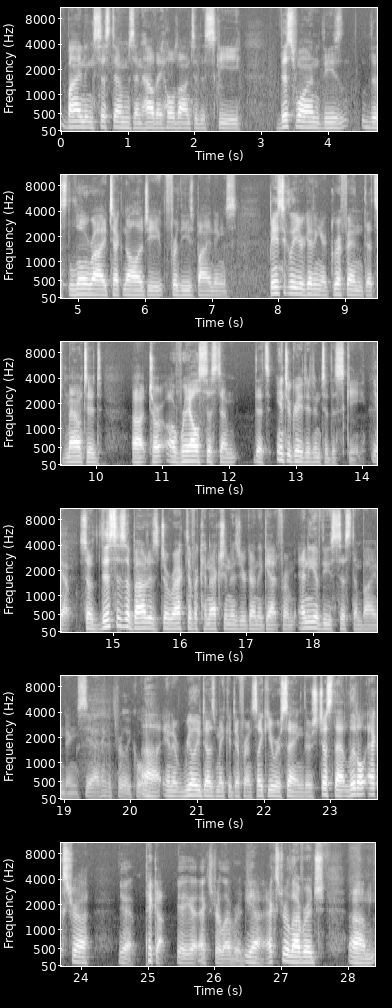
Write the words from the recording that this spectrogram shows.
binding systems and how they hold on to the ski. This one, these this low ride technology for these bindings, basically you're getting a Griffon that's mounted uh, to a rail system that's integrated into the ski. Yeah. So this is about as direct of a connection as you're going to get from any of these system bindings. Yeah, I think it's really cool. Uh, and it really does make a difference. Like you were saying, there's just that little extra yeah. pickup. Yeah, you got extra leverage. Yeah, extra leverage. Um,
